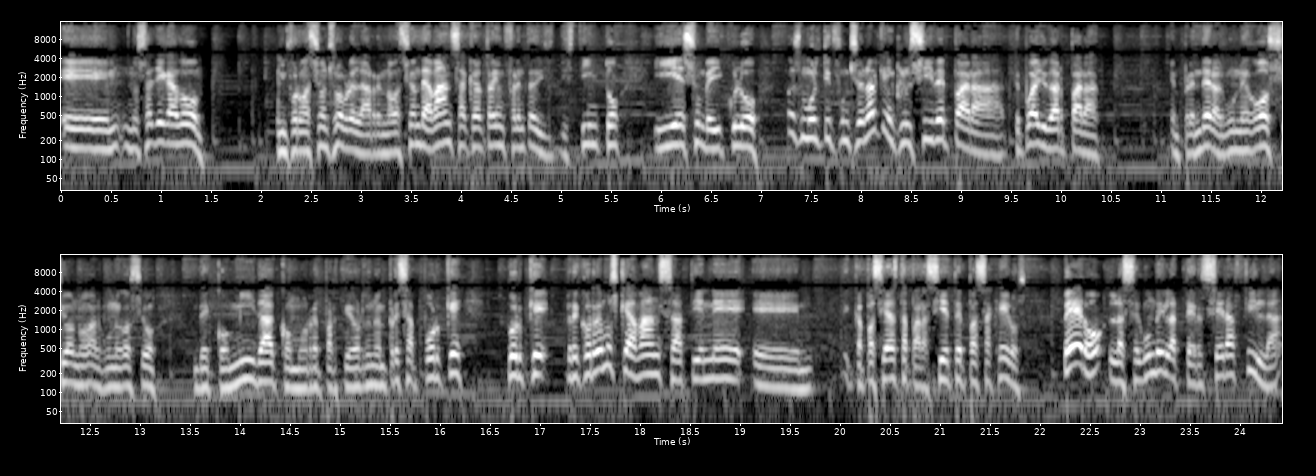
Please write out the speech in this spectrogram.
eh, nos ha llegado información sobre la renovación de Avanza, que ahora trae un frente distinto y es un vehículo pues multifuncional que inclusive para te puede ayudar para emprender algún negocio, ¿no? Algún negocio de comida como repartidor de una empresa. ¿Por qué? Porque recordemos que Avanza tiene eh, capacidad hasta para siete pasajeros, pero la segunda y la tercera fila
